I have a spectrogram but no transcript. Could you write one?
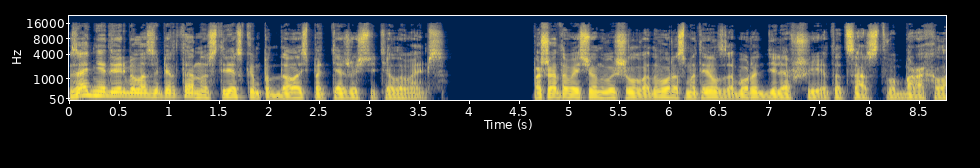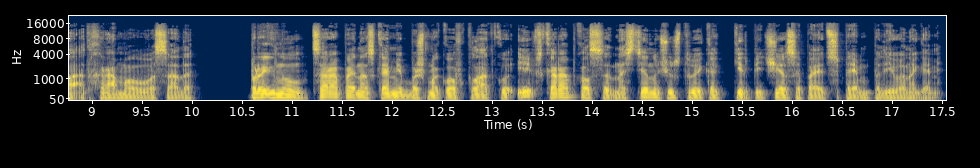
Задняя дверь была заперта, но с треском поддалась под тяжестью тела Ваймса. Пошатываясь, он вышел во двор, осмотрел забор, отделявший это царство барахла от храмового сада, прыгнул, царапая носками башмаков кладку, и вскарабкался на стену, чувствуя, как кирпичи осыпаются прямо под его ногами.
